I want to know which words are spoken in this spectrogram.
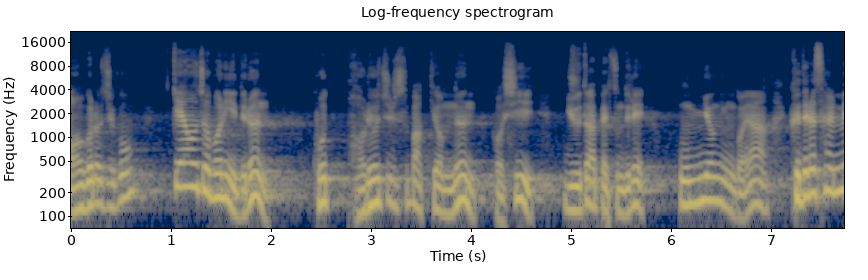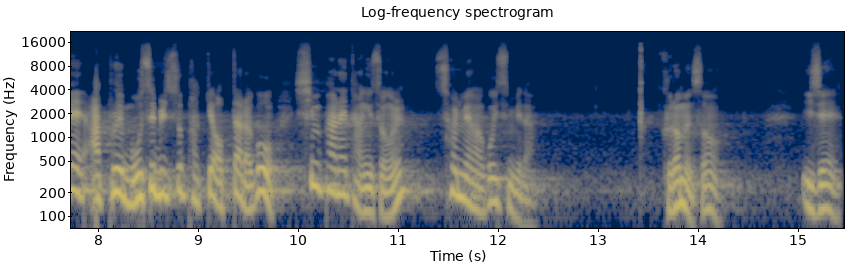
어그러지고 깨어져 버린 이들은 곧 버려질 수밖에 없는 것이 유다 백성들의 운명인 거야. 그들의 삶의 앞으로의 모습일 수밖에 없다라고 심판의 당위성을 설명하고 있습니다. 그러면서 이제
